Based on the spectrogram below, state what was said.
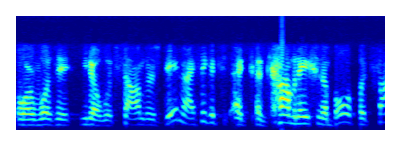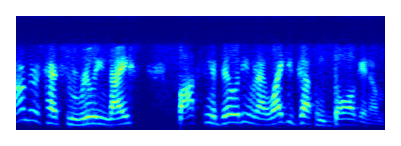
or was it you know what Saunders did? And I think it's a, a combination of both. But Saunders has some really nice boxing ability. When I like, he's got some dog in him.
